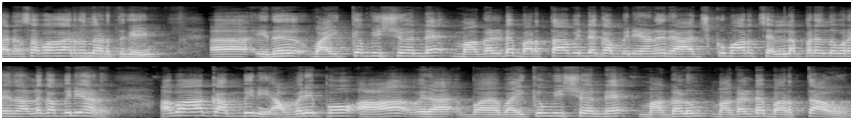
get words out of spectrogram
ധനസമാഹരണം നടത്തുകയും ഇത് വൈക്കം വിശ്വന്റെ മകളുടെ ഭർത്താവിന്റെ കമ്പനിയാണ് രാജ്കുമാർ ചെല്ലപ്പൻ എന്ന് പറയുന്ന ആളുടെ കമ്പനിയാണ്. അപ്പോൾ ആ കമ്പനി അവരിപ്പോൾ ആ വൈക്കം വിശ്വന്റെ മകളും മകളുടെ ഭർത്താവും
